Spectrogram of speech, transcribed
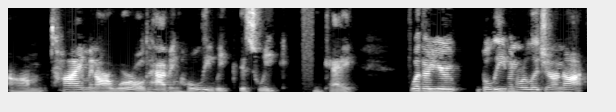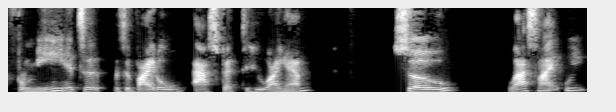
um, time in our world having Holy Week this week. Okay, whether you believe in religion or not, for me, it's a it's a vital aspect to who I am. So last night we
